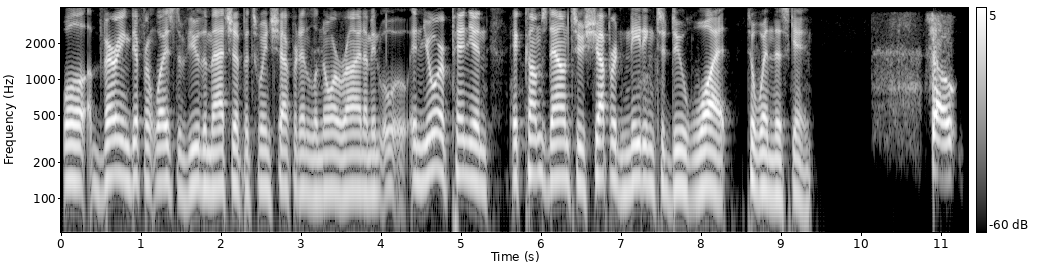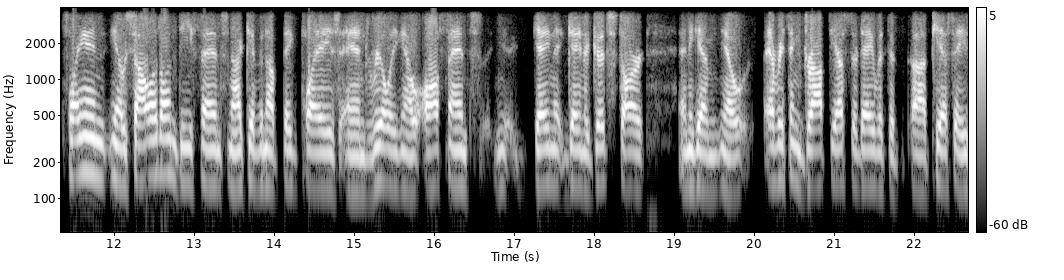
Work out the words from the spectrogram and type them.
well, varying different ways to view the matchup between Shepherd and Lenoir-Rhyne. I mean, in your opinion, it comes down to Shepherd needing to do what to win this game? So playing, you know, solid on defense, not giving up big plays, and really, you know, offense, gain gain a good start. And again, you know, everything dropped yesterday with the uh, PSAC,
